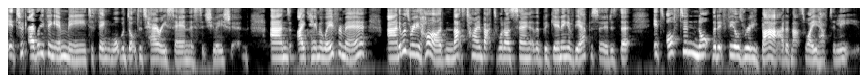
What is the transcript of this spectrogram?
it took everything in me to think, what would Dr. Tari say in this situation? And I came away from it and it was really hard. And that's tying back to what I was saying at the beginning of the episode is that it's often not that it feels really bad and that's why you have to leave.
